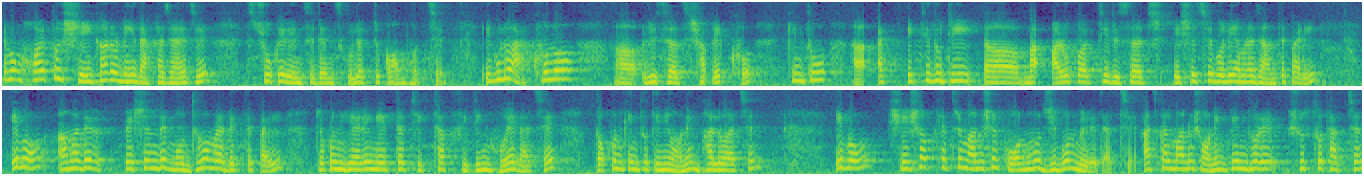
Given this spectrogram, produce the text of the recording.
এবং হয়তো সেই কারণেই দেখা যায় যে স্ট্রোকের ইনসিডেন্টসগুলো একটু কম হচ্ছে। এগুলো এখনও রিসার্চ সাপেক্ষ। কিন্তু একটি দুটি বা আরও কয়েকটি রিসার্চ এসেছে বলেই আমরা জানতে পারি। এবং আমাদের পেশেন্টদের মধ্যেও আমরা দেখতে পাই, যখন হিয়ারিং এডটা ঠিকঠাক ফিটিং হয়ে গেছে, তখন কিন্তু তিনি অনেক ভালো আছেন। এবং সেই সব ক্ষেত্রে মানুষের কর্মজীবন বেড়ে যাচ্ছে। আজকাল মানুষ অনেক দিন ধরে সুস্থ থাকছেন।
